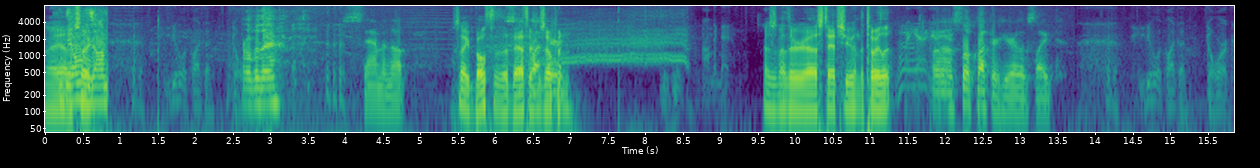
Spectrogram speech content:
yeah. the only like, zombie You look like a are over there. Salmon up. looks like both of the bathrooms Collector. open. There's another uh, statue in the toilet. Uh, still a collector here, looks like. you look like a dork.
